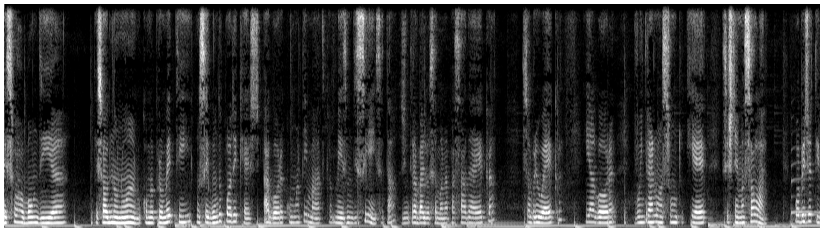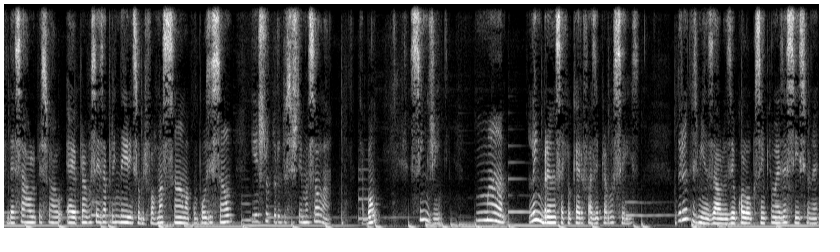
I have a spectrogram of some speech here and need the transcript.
Pessoal, bom dia. Pessoal do nono ano, como eu prometi, no segundo podcast, agora com uma temática mesmo de ciência, tá? A gente trabalhou semana passada a ECA, sobre o ECA, e agora vou entrar no assunto que é sistema solar. O objetivo dessa aula, pessoal, é para vocês aprenderem sobre formação, a composição e a estrutura do sistema solar, tá bom? Sim, gente. Uma lembrança que eu quero fazer para vocês. Durante as minhas aulas eu coloco sempre um exercício, né?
